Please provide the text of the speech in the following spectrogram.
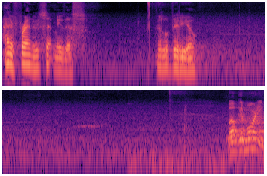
I had a friend who sent me this little video. Well, good morning.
